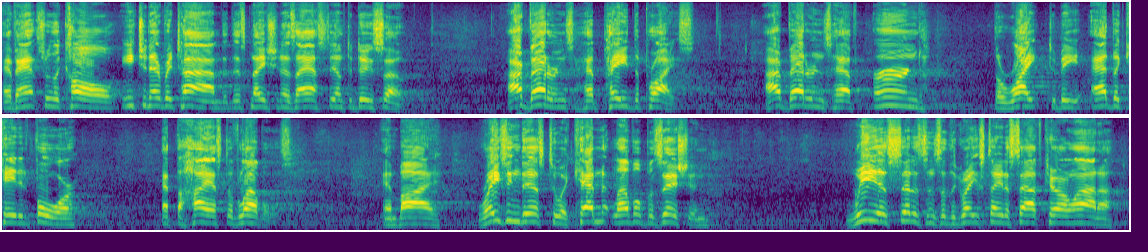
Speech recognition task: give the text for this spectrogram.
have answered the call each and every time that this nation has asked them to do so. Our veterans have paid the price. Our veterans have earned the right to be advocated for at the highest of levels. And by raising this to a cabinet level position, we as citizens of the great state of South Carolina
